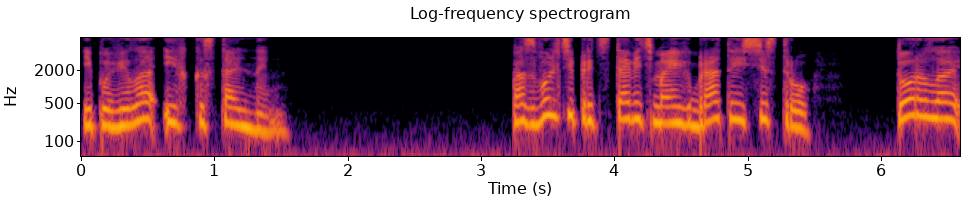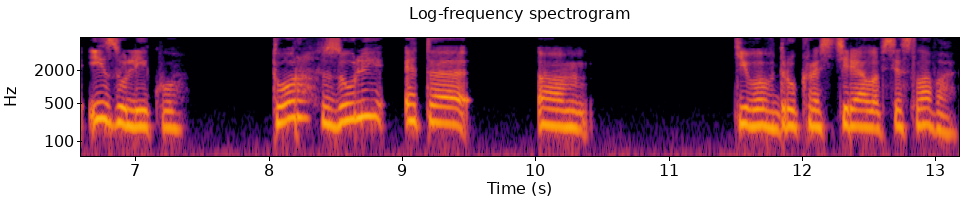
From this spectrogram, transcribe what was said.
и повела их к остальным. «Позвольте представить моих брата и сестру», Торла и Зулику. Тор, Зули — это... Эм... Кива вдруг растеряла все слова.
